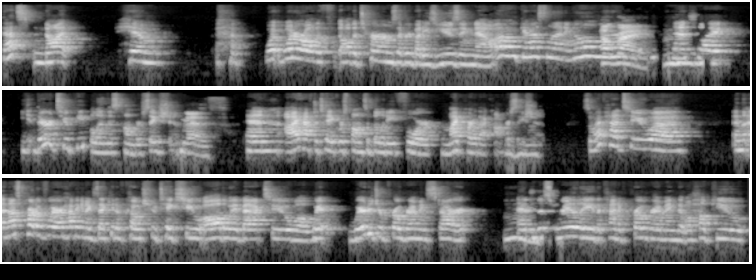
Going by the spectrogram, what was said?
that's not him. what, what are all the, all the terms everybody's using now? Oh, gaslighting. Oh, oh right. Mm-hmm. And it's like, there are two people in this conversation. Yes. And I have to take responsibility for my part of that conversation. Mm-hmm. So I've had to, uh, and, and that's part of where having an executive coach who takes you all the way back to well where where did your programming start mm. and is this really the kind of programming that will help you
